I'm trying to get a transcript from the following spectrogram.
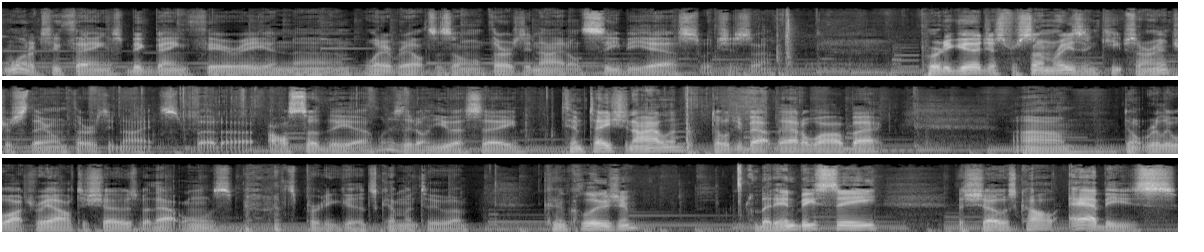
one or two things Big Bang Theory and uh, whatever else is on on Thursday night on CBS, which is uh, pretty good just for some reason, keeps our interest there on Thursday nights. But uh, also the, uh, what is it on USA? Temptation Island. Told you about that a while back. Um, don't really watch reality shows, but that one was that's pretty good. It's coming to a conclusion. But NBC, the show is called Abby's.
